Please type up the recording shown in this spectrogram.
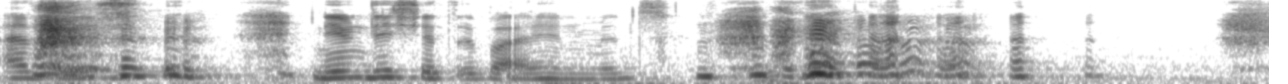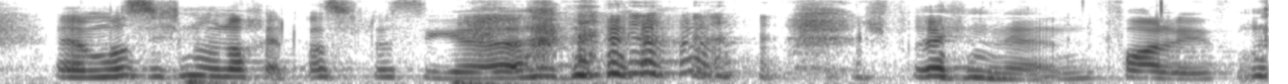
Also ich nehme dich jetzt überall hin mit. Da muss ich nur noch etwas flüssiger sprechen lernen, vorlesen.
